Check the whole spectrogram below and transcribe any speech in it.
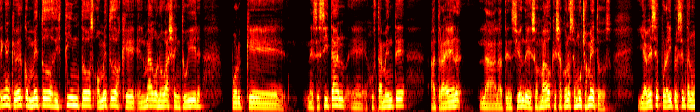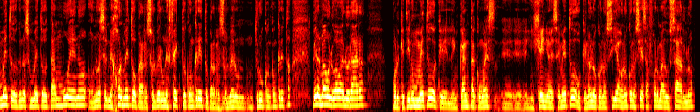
tengan que ver con métodos distintos o métodos que el mago no vaya a intuir porque necesitan eh, justamente atraer la, atención de esos magos que ya conocen muchos métodos. Y a veces por ahí presentan un método que no es un método tan bueno o no es el mejor método para resolver un efecto concreto, para resolver un, truco en concreto, pero el mago lo va a valorar porque tiene un método que le encanta como es eh, el ingenio de ese método o que no lo conocía o no conocía esa forma de usarlo.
